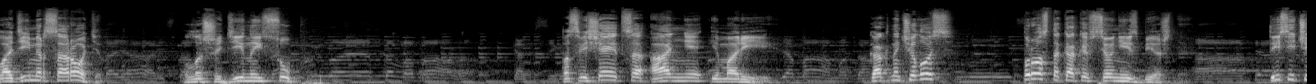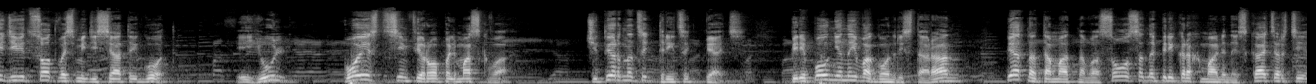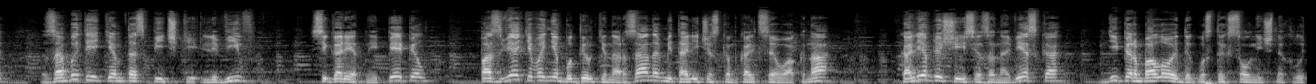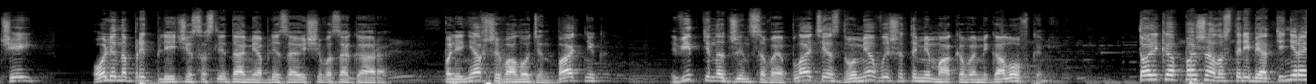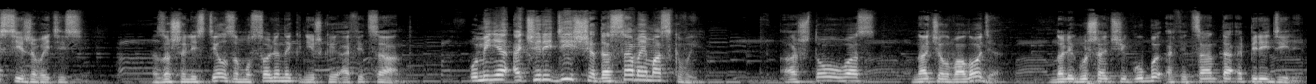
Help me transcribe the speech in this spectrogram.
Владимир Сорокин. Лошадиный суп. Посвящается Анне и Марии. Как началось? Просто как и все неизбежное. 1980 год. Июль Поезд Симферополь-Москва. 14.35 Переполненный вагон-ресторан Пятна томатного соуса на перекрахмаленной скатерти Забытые кем-то спички «Львив» сигаретный пепел, позвякивание бутылки нарзана в металлическом кольце у окна, колеблющаяся занавеска, гиперболоиды густых солнечных лучей, Олина предплечье со следами облезающего загара, полинявший Володин батник, Виткино джинсовое платье с двумя вышитыми маковыми головками. «Только, пожалуйста, ребятки, не рассиживайтесь!» Зашелестел замусоленной книжкой официант – у меня очередище до самой Москвы. А что у вас? Начал Володя, но лягушачьи губы официанта опередили.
